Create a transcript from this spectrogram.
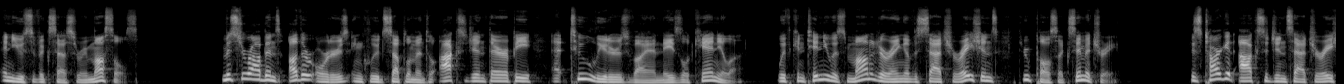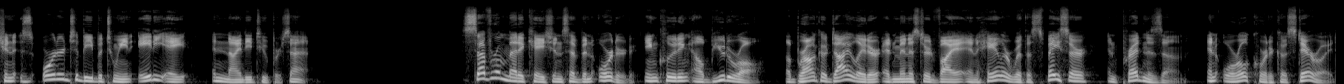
and use of accessory muscles. Mr. Robin's other orders include supplemental oxygen therapy at 2 liters via nasal cannula, with continuous monitoring of his saturations through pulse oximetry. His target oxygen saturation is ordered to be between 88 and 92%. Several medications have been ordered, including albuterol, a bronchodilator administered via inhaler with a spacer, and prednisone, an oral corticosteroid.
